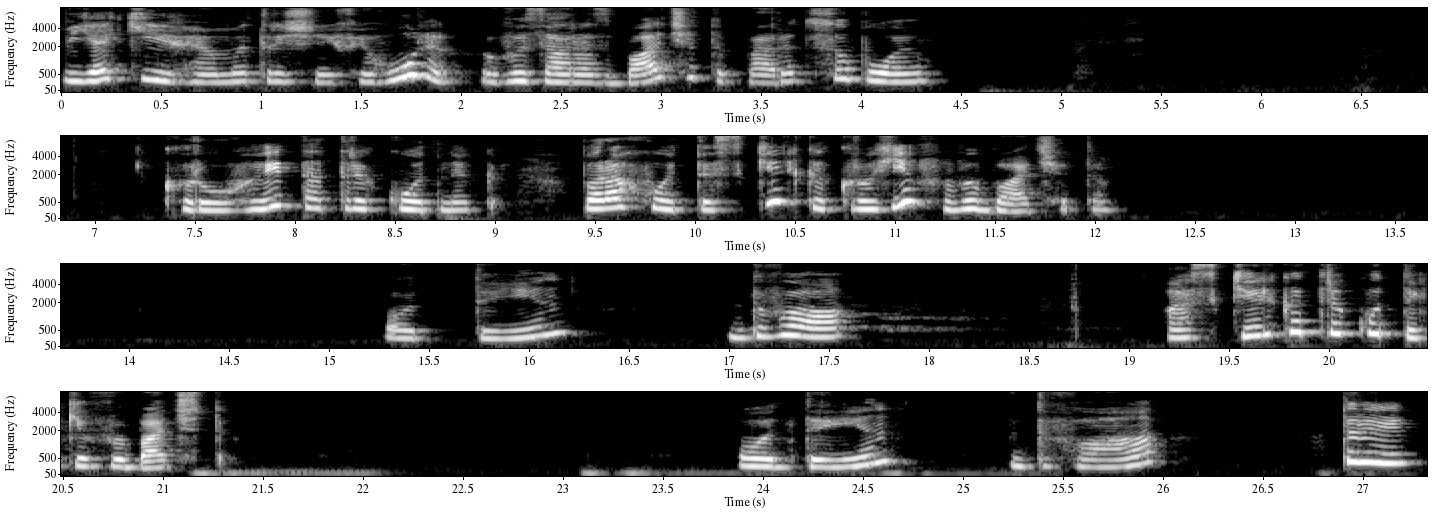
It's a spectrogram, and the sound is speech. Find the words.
Які геометричні фігури ви зараз бачите перед собою? Круги та трикутники. Порахуйте, скільки кругів ви бачите. Один, два. А скільки трикутників ви бачите? Один, два, три.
